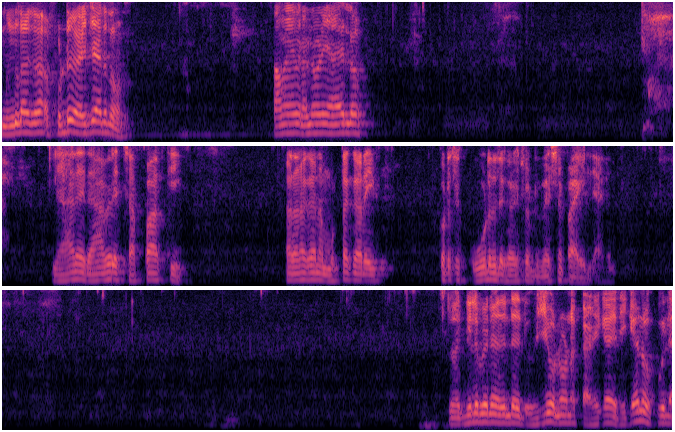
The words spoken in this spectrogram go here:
നിങ്ങളൊക്കെ ഫുഡ് കഴിച്ചായിരുന്നോ? സമയം രണ്ടു മണിയായല്ലോ. ഞാൻ രാവിലെ ചപ്പാത്തി അതിനൊക്കെ മുട്ടക്കറിയും മുട്ടക്കറി കുറച്ച് കൂടുതൽ കഴിച്ചുകൊണ്ട് വിശപ്പായില്ലായിരുന്നു. എങ്കിലും പിന്നെ അതിന്റെ രുചി ഉള്ളതുകൊണ്ട് കഴിക്കാതിരിക്കാൻ ഒക്കൂല.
